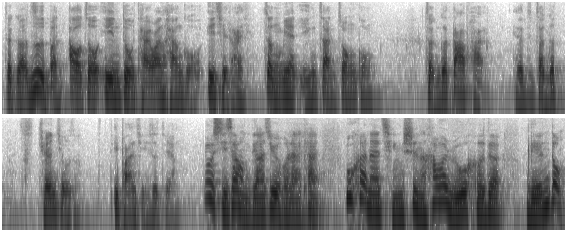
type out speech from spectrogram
这个日本、澳洲、印度、台湾、韩国一起来正面迎战中共，整个大盘也整个全球一盘棋是这样。休息一下，我们等下继续回来看乌克兰情势呢，它会如何的联动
